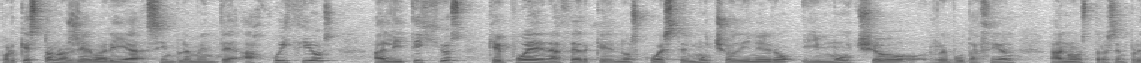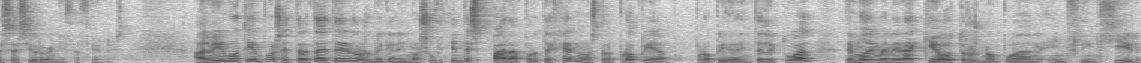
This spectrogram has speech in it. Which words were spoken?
porque esto nos llevaría simplemente a juicios, a litigios que pueden hacer que nos cueste mucho dinero y mucha reputación a nuestras empresas y organizaciones. Al mismo tiempo, se trata de tener los mecanismos suficientes para proteger nuestra propia propiedad intelectual, de modo y manera que otros no puedan infringir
